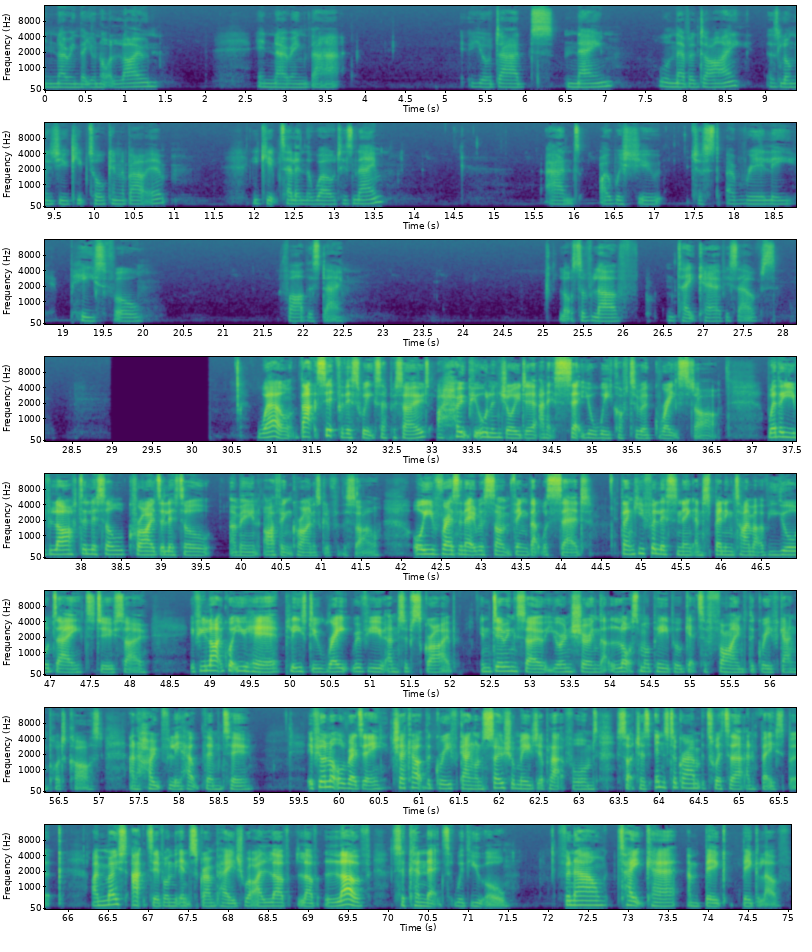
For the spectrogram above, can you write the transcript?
in knowing that you're not alone, in knowing that your dad's name will never die as long as you keep talking about it. You keep telling the world his name. And I wish you just a really peaceful Father's Day. Lots of love and take care of yourselves. Well, that's it for this week's episode. I hope you all enjoyed it and it set your week off to a great start. Whether you've laughed a little, cried a little, I mean, I think crying is good for the soul, or you've resonated with something that was said, thank you for listening and spending time out of your day to do so. If you like what you hear, please do rate, review, and subscribe. In doing so, you're ensuring that lots more people get to find the Grief Gang podcast and hopefully help them too. If you're not already, check out the Grief Gang on social media platforms such as Instagram, Twitter, and Facebook. I'm most active on the Instagram page where I love, love, love to connect with you all. For now, take care and big, big love.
